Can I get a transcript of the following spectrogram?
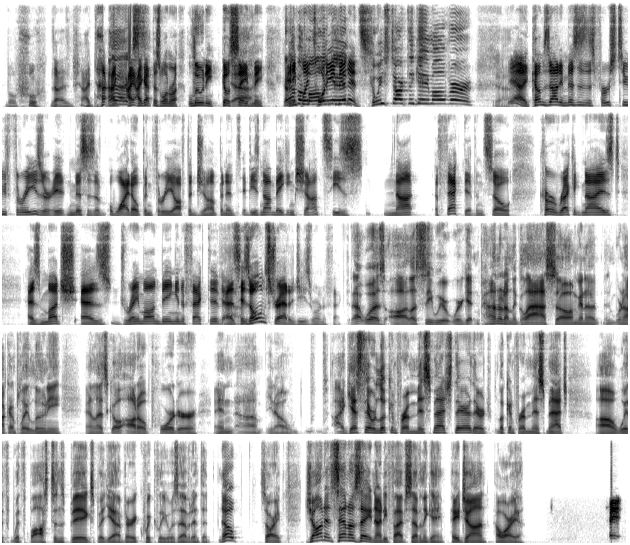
But whew, I, I, I, I, got this one wrong. Looney, go Yeah. save me. Can and he played 28 mulligan? minutes. Can we start the game over? Yeah. he comes out, he misses his first two threes, or it misses a, a wide open three off the jump. And it's, if he's not making shots, he's not effective. And so Kerr recognized as much as Draymond being ineffective as his own strategies were ineffective. That was odd. Let's see. We're we're getting pounded on the glass, so I'm gonna. We're not gonna play Looney, and let's go Otto Porter. And um, you know, I guess they were looking for a mismatch there. They're looking for a mismatch uh, with with Boston's bigs, but yeah, very quickly it was evident that nope. Sorry, John in San Jose, 95-7 the game. Hey, John, how are you? Hey,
